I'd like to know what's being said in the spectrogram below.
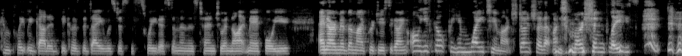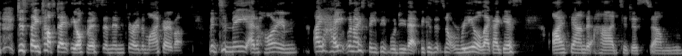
completely gutted because the day was just the sweetest and then this turned to a nightmare for you. And I remember my producer going, Oh, you felt for him way too much. Don't show that much emotion, please. just say tough day at the office and then throw the mic over. But to me at home, I hate when I see people do that because it's not real. Like, I guess I found it hard to just um,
